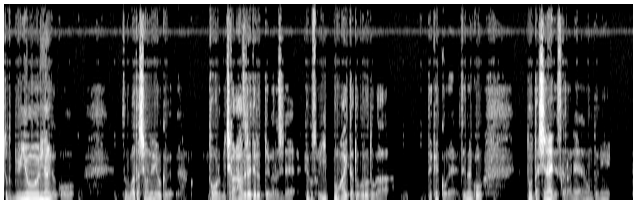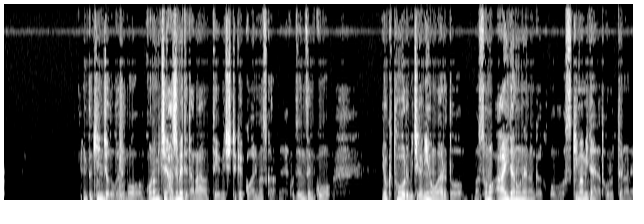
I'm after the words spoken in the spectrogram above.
ちょっと微妙になんかこう、その私のね、よく通る道から外れてるっていう形で、結構その一本入ったところとか、って結構ね、全然こう、通ったりしないですからね、本当に。ほんと近所とかでも、この道初めてだなっていう道って結構ありますからね。これ全然こう、よく通る道が2本あると、まあ、その間のね、なんかこう、隙間みたいなところっていうのはね、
